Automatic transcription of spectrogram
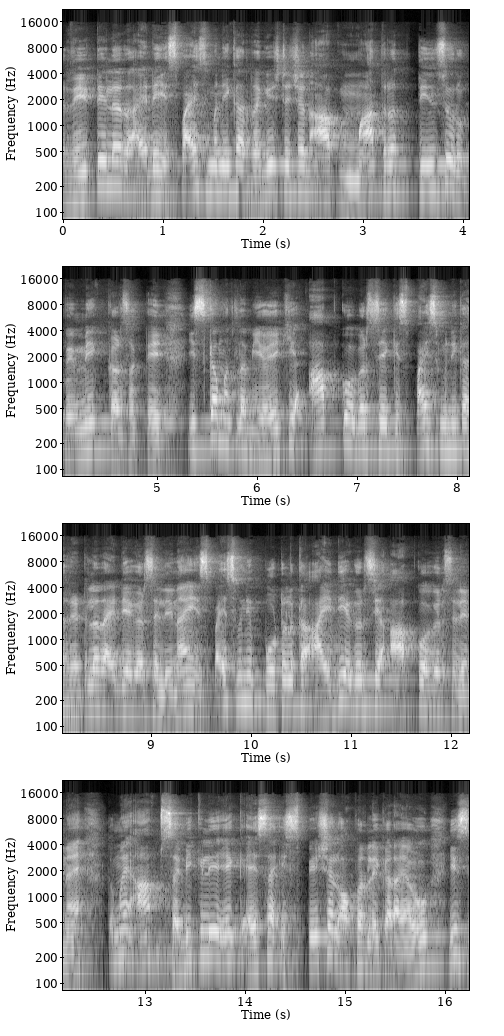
रिटेलर आईडी स्पाइस मनी का रजिस्ट्रेशन आप मात्र तीन सौ में कर सकते हैं। इसका मतलब यह है कि आपको अगर से एक स्पाइस मनी का रिटेलर आईडी अगर से लेना है स्पाइस मनी पोर्टल का आईडी अगर से आपको अगर से लेना है तो मैं आप सभी के लिए एक ऐसा स्पेशल ऑफ़र लेकर आया हूँ। इस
